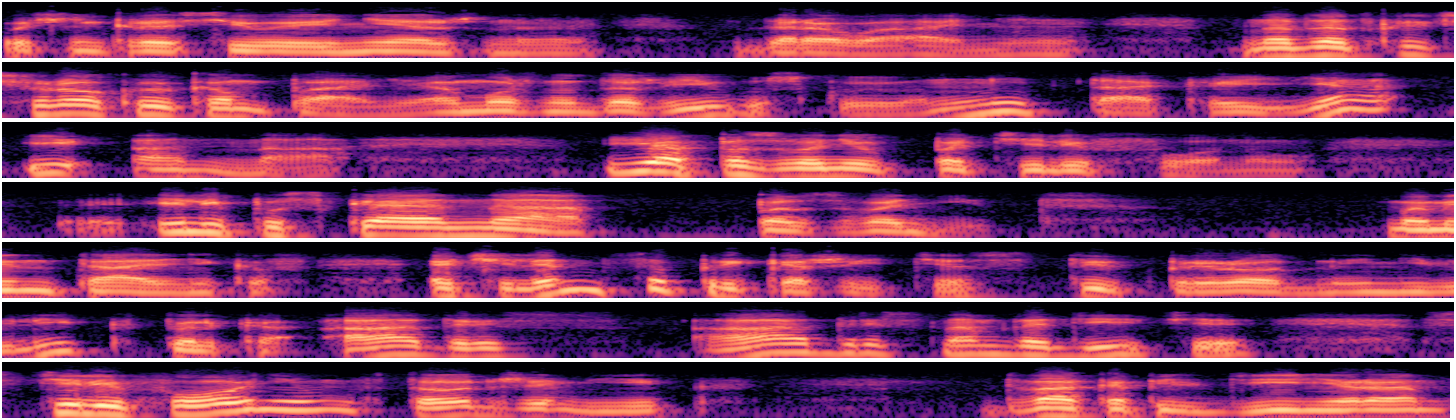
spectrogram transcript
очень красивое и нежное дарование. Надо открыть широкую компанию, а можно даже и узкую. Ну так, и я, и она. Я позвоню по телефону. Или пускай она позвонит. Моментальников. Эчеленца прикажите. Стыд природный невелик, только адрес. Адрес нам дадите. С телефонем в тот же миг. Два капельдинера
